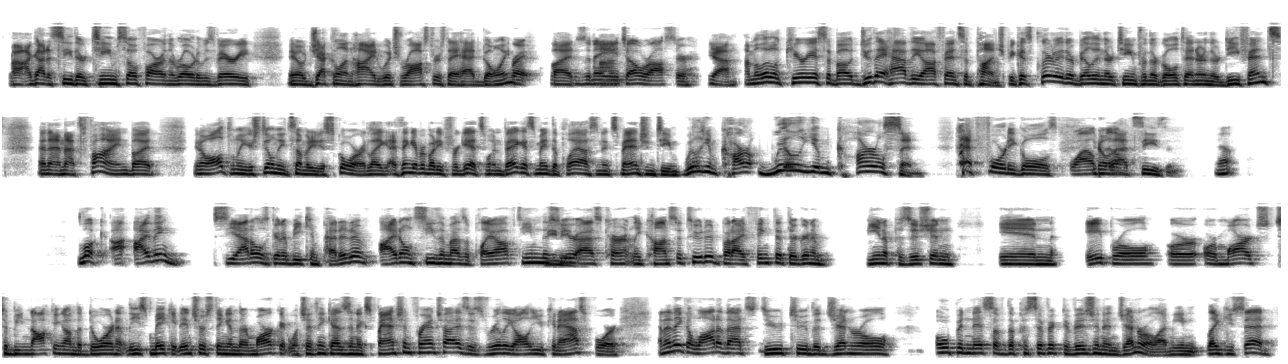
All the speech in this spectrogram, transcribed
Uh, I got to see their team so far on the road. It was very, you know, Jekyll and Hyde, which rosters they had going. Right. But it's an um, AHL roster. Yeah. I'm a little curious about do they have the offensive punch? Because clearly they're building their team from their goaltender and their defense. And, and that's fine. But, you know, ultimately you still need somebody to score. Like I think everybody forgets when Vegas made the playoffs an expansion team, William Carl, William Karlsson had 40 goals, Wild you know, Bill. that season. Yeah. Look, I, I think Seattle is going to be competitive. I don't see them as a playoff team this Me year as currently constituted, but I think that they're going to be in a position in April or or March to be knocking on the door and at least make it interesting in their market, which I think as an expansion franchise is really all you can ask for. And I think a lot of that's due to the general openness of the Pacific Division in general. I mean, like you said,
